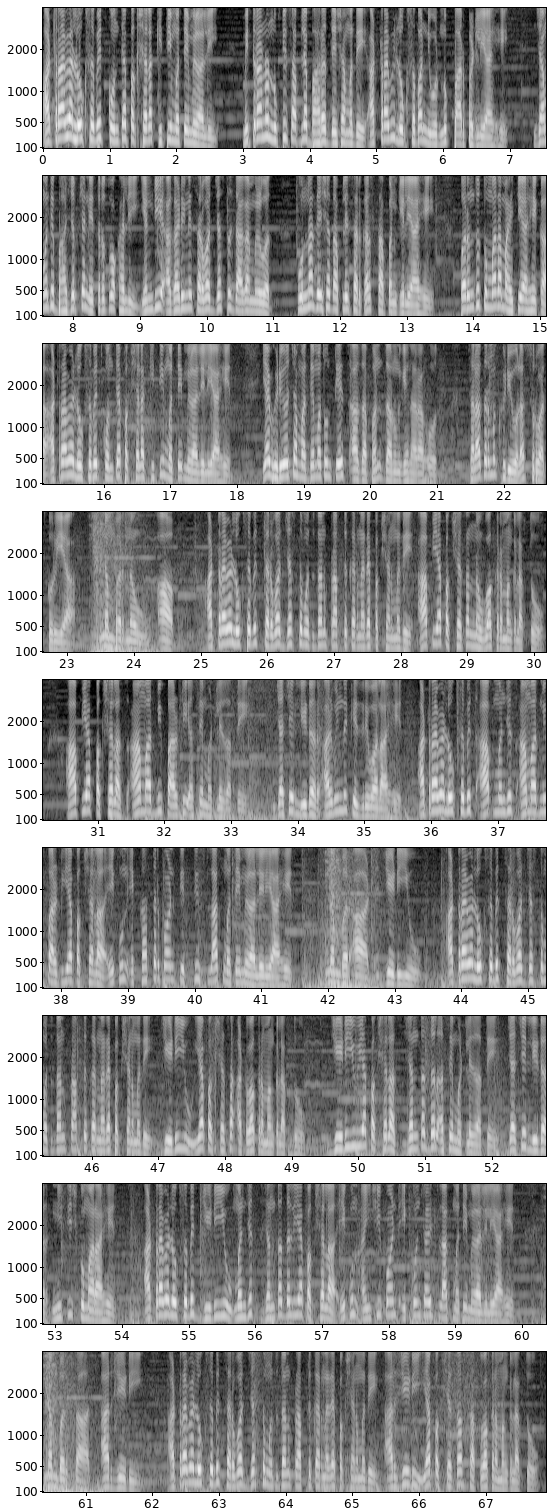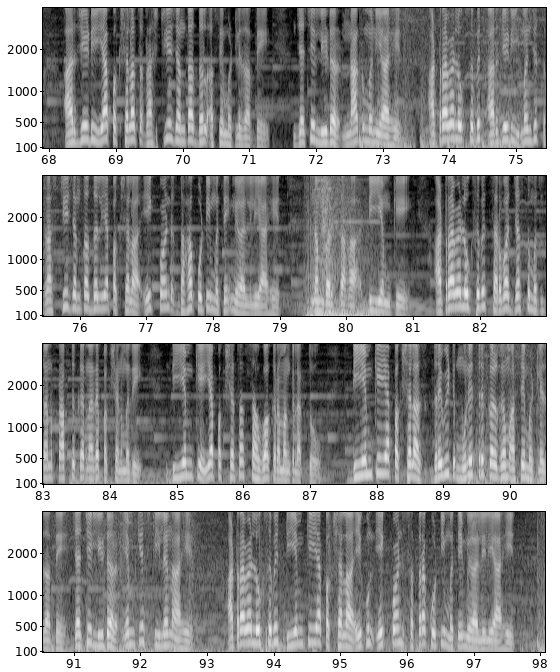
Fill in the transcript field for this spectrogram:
अठराव्या लोकसभेत कोणत्या पक्षाला किती मते मिळाली? मित्रांनो नुकतीच आपल्या भारत देशामध्ये अठरावी लोकसभा निवडणूक पार पडली आहे. ज्यामध्ये भाजपच्या नेतृत्वाखाली एन डी ए आघाडीने सर्वात जास्त जागा मिळवत पुन्हा देशात आपले सरकार स्थापन केले आहे. परंतु तुम्हाला माहिती आहे का अठराव्या लोकसभेत कोणत्या पक्षाला किती मते मिळालेली आहेत? या व्हिडिओच्या माध्यमातून तेच आज आपण जाणून घेणार आहोत. चला तर मग व्हिडिओला सुरुवात करूया. नंबर नऊ आप. अठराव्या लोकसभेत सर्वात जास्त मतदान प्राप्त करणाऱ्या पक्षांमध्ये आप या पक्षाचा नववा क्रमांक लागतो. आप या पक्षालाच आम आदमी पार्टी असे म्हटले जाते ज्याचे लीडर अरविंद केजरीवाल आहेत. अठराव्या लोकसभेत आप म्हणजेच आम आदमी पार्टी या पक्षाला एकूण एकाहत्तर पॉईंट तेहतीस लाख मते मिळालेली आहेत. नंबर आठ जे डी यू अठराव्या लोकसभेत सर्वात जास्त मतदान प्राप्त करणाऱ्या पक्षांमध्ये जे डी यू या पक्षाचा आठवा क्रमांक लागतो. जे डी यू या पक्षालाच जनता दल असे म्हटले जाते ज्याचे लीडर नितीश कुमार आहेत. अठराव्या लोकसभेत जी डी यू म्हणजेच जनता दल या पक्षाला एकूण ऐंशी पॉईंट एकोणचाळीस लाख मते मिळालेली आहेत. नंबर सात आर जे डी. अठराव्या लोकसभेत सर्वात जास्त मतदान प्राप्त करणाऱ्या पक्षांमध्ये आर जे डी या पक्षाचा सातवा क्रमांक लागतो. आर जे डी या पक्षालाच राष्ट्रीय जनता दल असे म्हटले जाते ज्याचे लीडर नागमणी आहेत. अठराव्या लोकसभेत आर जे डी म्हणजेच राष्ट्रीय जनता दल या पक्षाला एक पॉईंट दहा कोटी मते मिळालेली आहेत. नंबर सहा डी एम के. अठराव्या लोकसभेत सर्वात जास्त मतदान प्राप्त करणाऱ्या पक्षांमध्ये डी एम के या पक्षाचा सहावा क्रमांक लागतो. डी एम के या पक्षालाच द्रविड मुनेत्र कळघम असे म्हटले जाते ज्याचे लीडर एम के स्टीलन आहेत. अठराव्या लोकसभेत डी एम के या पक्षाला एकूण एक पॉईंट सतरा कोटी मते मिळालेली आहेत.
